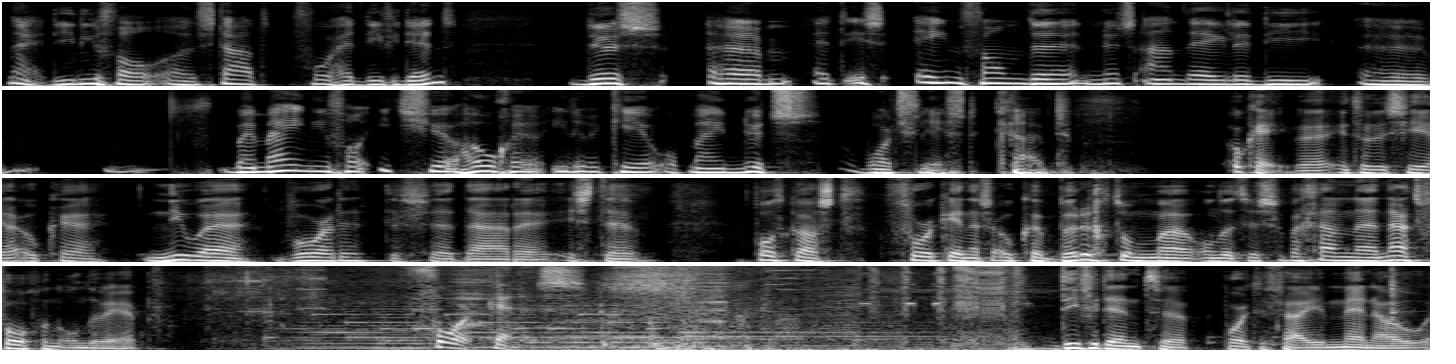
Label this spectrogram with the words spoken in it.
die in ieder geval uh, staat voor het dividend. Dus um, het is een van de nutsaandelen die uh, bij mij in ieder geval ietsje hoger iedere keer op mijn nutswatchlist kruipt. Oké, we introduceren ook uh, nieuwe woorden. Dus daar is de podcast Voorkennis ook berucht om ondertussen. We gaan naar het volgende onderwerp. Voorkennis. Dividendportefeuille Menno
